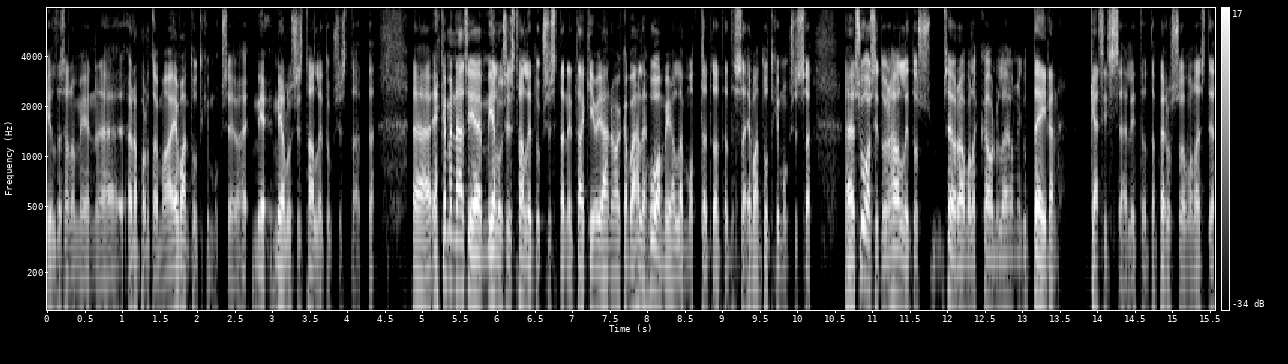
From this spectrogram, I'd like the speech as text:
Iltasanomien raportoimaan Evan tutkimukseen mieluisista hallituksista. Että, äh, ehkä mennään siihen mieluisista hallituksista, niin tämäkin on jäänyt aika vähälle huomiolle, mutta tuota, tässä Evan tutkimuksessa äh, suosituin hallitus seuraavalle kaudelle on niin teidän käsissä, eli tuota, perussuomalaiset ja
